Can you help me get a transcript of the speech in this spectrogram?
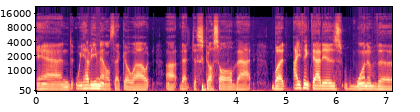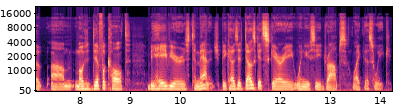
And we have emails that go out uh, that discuss all of that. But I think that is one of the um, most difficult behaviors to manage because it does get scary when you see drops like this week.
